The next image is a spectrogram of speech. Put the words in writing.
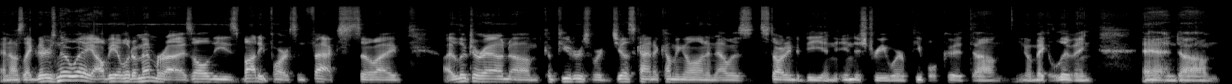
And I was like, there's no way I'll be able to memorize all these body parts and facts. So I, I looked around. Um, computers were just kind of coming on, and that was starting to be an industry where people could, um, you know, make a living. And um,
